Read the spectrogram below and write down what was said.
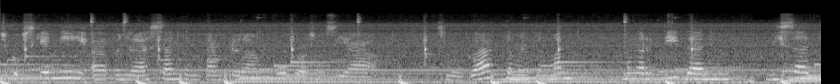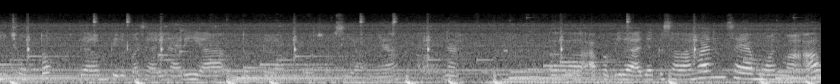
cukup sekian nih uh, penjelasan tentang perilaku prososial. Semoga teman-teman mengerti dan bisa dicontoh dalam kehidupan sehari-hari ya untuk perilaku sosialnya. Nah, e, apabila ada kesalahan saya mohon maaf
